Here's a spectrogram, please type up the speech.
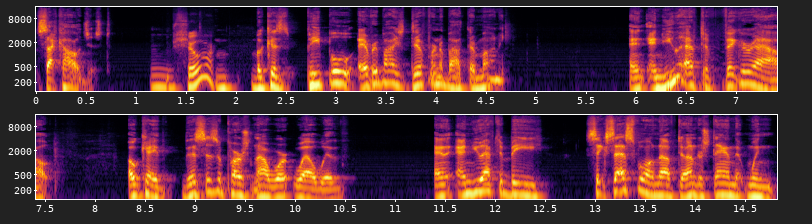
psychologist. Mm. Sure. because people everybody's different about their money. And and you have to figure out okay this is a person i work well with and and you have to be successful enough to understand that when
